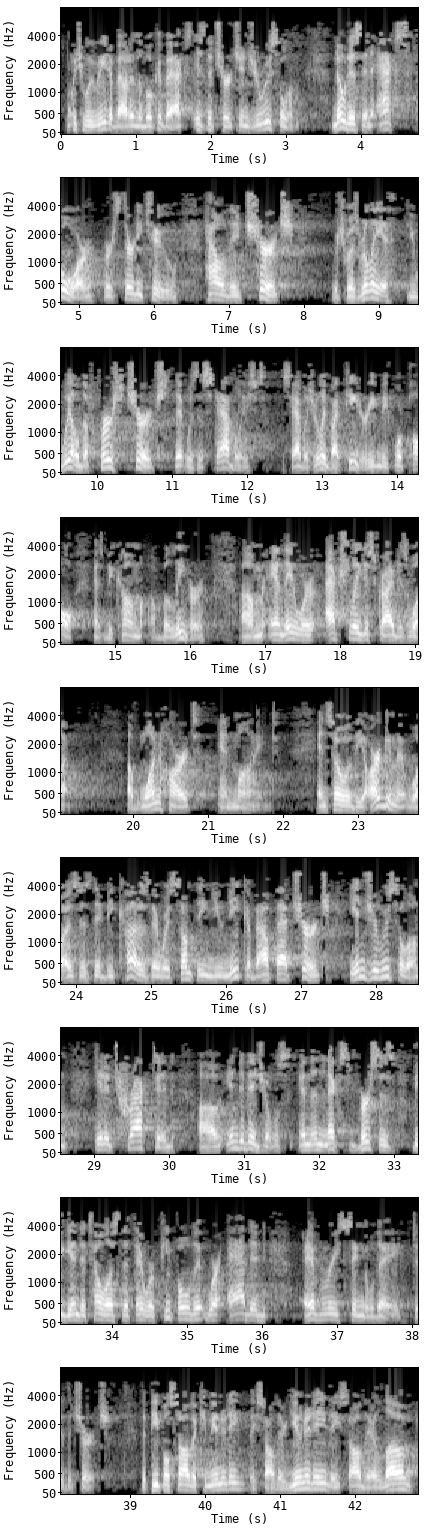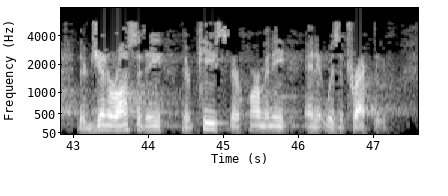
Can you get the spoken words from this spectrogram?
which we read about in the book of Acts, is the church in Jerusalem. Notice in Acts 4, verse 32, how the church, which was really, if you will, the first church that was established, established really by Peter, even before Paul has become a believer. Um, and they were actually described as what? Of one heart and mind. And so the argument was is that because there was something unique about that church in Jerusalem, it attracted uh, individuals. And then the next verses begin to tell us that there were people that were added every single day to the church. The people saw the community, they saw their unity, they saw their love, their generosity, their peace, their harmony, and it was attractive.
